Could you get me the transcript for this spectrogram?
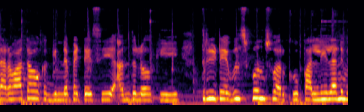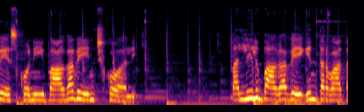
తర్వాత ఒక గిన్నె పెట్టేసి అందులోకి త్రీ టేబుల్ స్పూన్స్ వరకు పల్లీలను వేసుకొని బాగా వేయించుకోవాలి. పల్లీలు బాగా వేగిన తర్వాత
